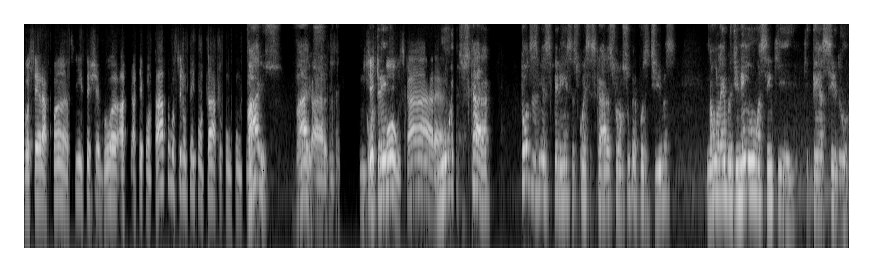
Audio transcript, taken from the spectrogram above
Você era fã, assim, você chegou a, a ter contato ou você não tem contato com... com, com... Vários, vários. Cara, Encontrei boas, cara. Muitos, cara. Todas as minhas experiências com esses caras foram super positivas. Não lembro de nenhum, assim, que, que tenha sido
